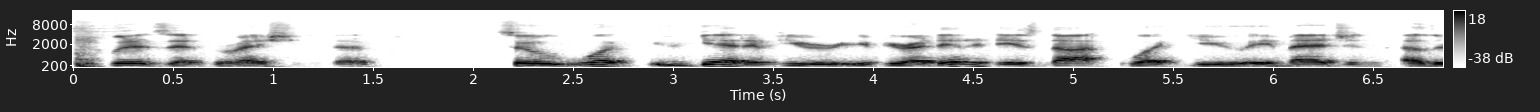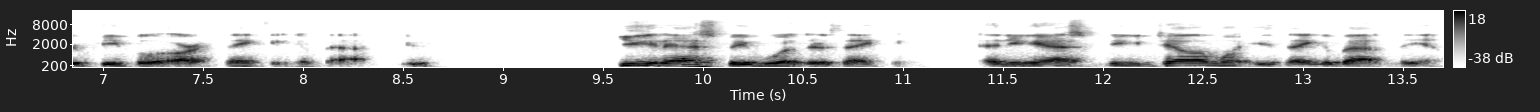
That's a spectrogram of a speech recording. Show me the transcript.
it's information, you know. So what you get if your if your identity is not what you imagine other people are thinking about you, you can ask people what they're thinking, and you can ask you can tell them what you think about them,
